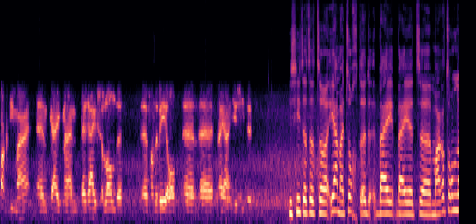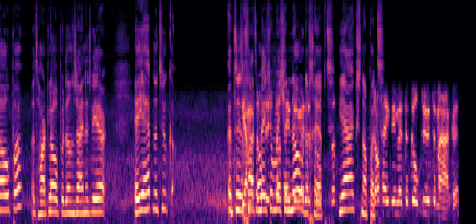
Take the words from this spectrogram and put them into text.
pak die maar. En kijk naar de rijkste landen uh, van de wereld. En nou ja, je ziet het. Je ziet dat het, ja, maar toch bij, bij het marathonlopen, het hardlopen, dan zijn het weer... Ja, je hebt natuurlijk... Het is, ja, gaat een beetje is, om wat je nodig hebt. Dat, ja, ik snap het. Dat heeft weer met de cultuur te maken.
